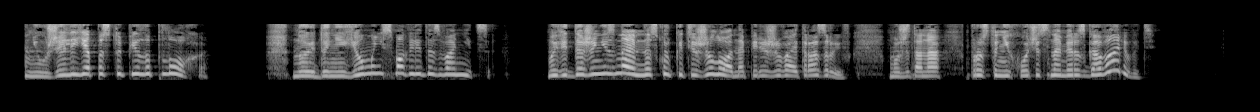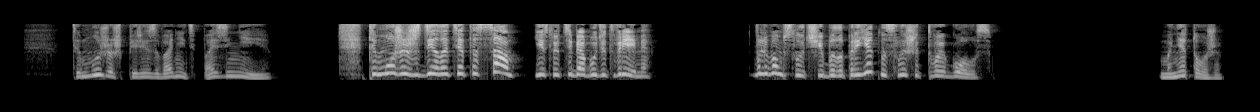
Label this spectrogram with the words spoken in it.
Неужели я поступила плохо? Но и до нее мы не смогли дозвониться. Мы ведь даже не знаем, насколько тяжело она переживает разрыв. Может, она просто не хочет с нами разговаривать? Ты можешь перезвонить позднее? Ты можешь сделать это сам, если у тебя будет время. В любом случае, было приятно слышать твой голос. Мне тоже.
